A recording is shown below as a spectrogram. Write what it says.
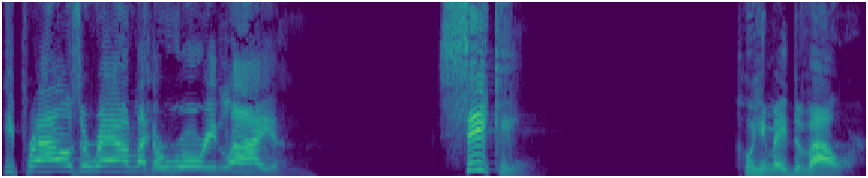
He prowls around like a roaring lion, seeking who he may devour.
